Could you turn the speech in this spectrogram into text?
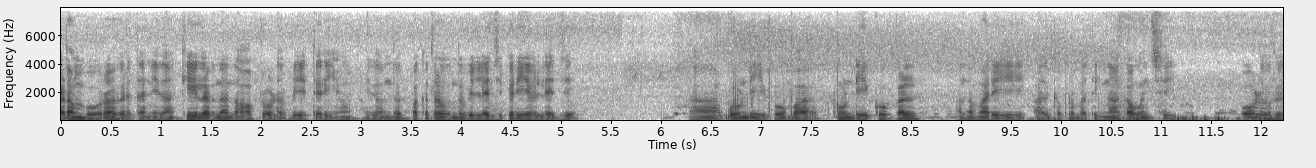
இடம் பூரா வெறும் தண்ணி தான். கீழேருந்து அந்த ஆஃப் ரோடு அப்படியே தெரியும். இது வந்து பக்கத்தில் வந்து வில்லேஜ் பெரிய வில்லேஜ் பூண்டி பூம்பா பூண்டி கூக்கல் அந்த மாதிரி. அதுக்கப்புறம் பார்த்திங்கன்னா கவுஞ்சி ஓலூர்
